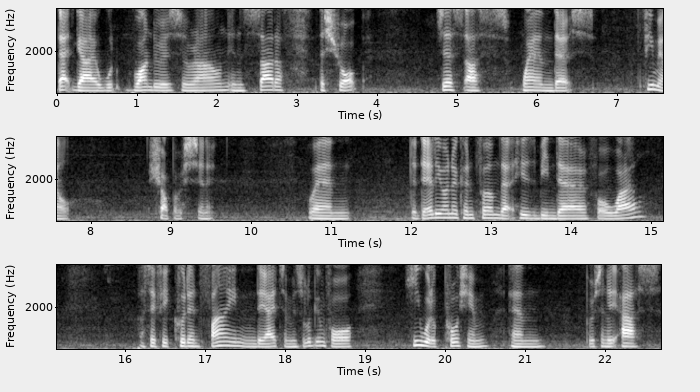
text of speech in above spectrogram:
that guy would wander around inside of the shop just as when there's female shoppers in it. When the deli owner confirmed that he's been there for a while, as if he couldn't find the item he's looking for, he would approach him and personally ask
